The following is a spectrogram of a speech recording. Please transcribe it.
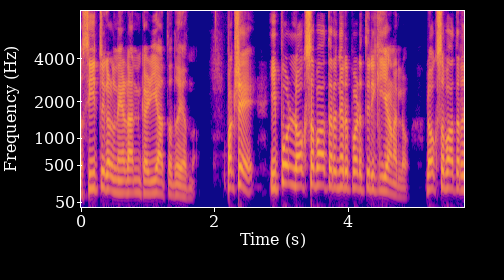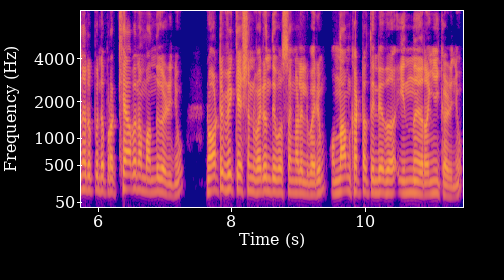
സീറ്റുകൾ നേടാൻ കഴിയാത്തത് എന്ന്. പക്ഷേ ഇപ്പോൾ ലോക്സഭാ തെരഞ്ഞെടുപ്പ് അടുത്തിരിക്കുകയാണല്ലോ. ലോക്സഭാ തെരഞ്ഞെടുപ്പിന്റെ പ്രഖ്യാപനം വന്നു കഴിഞ്ഞു നോട്ടിഫിക്കേഷൻ വരും ദിവസങ്ങളിൽ വരും. ഒന്നാം ഘട്ടത്തിന്റെത് ഇന്ന് ഇറങ്ങിക്കഴിഞ്ഞു.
